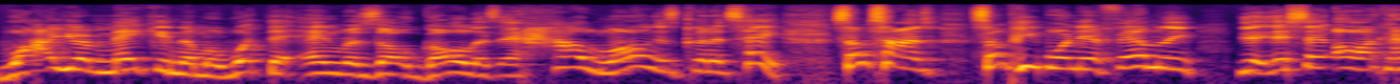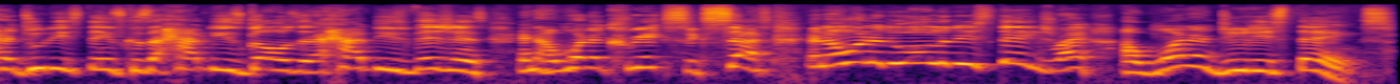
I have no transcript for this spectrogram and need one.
why you're making them and what the end result goal is and how long it's gonna take. Sometimes some people in their family, they say, oh, I gotta do these things because I have these goals and I have these visions and I wanna create success and I wanna do all of these things, right? I wanna do these things.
